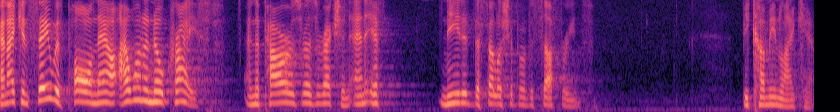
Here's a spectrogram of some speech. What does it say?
And I can say with Paul now, I want to know Christ and the power of his resurrection, and if needed, the fellowship of his sufferings, becoming like him.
